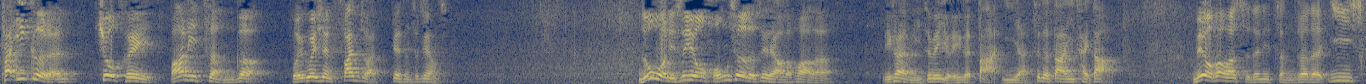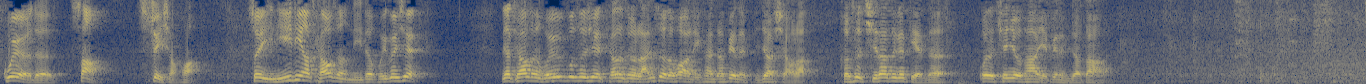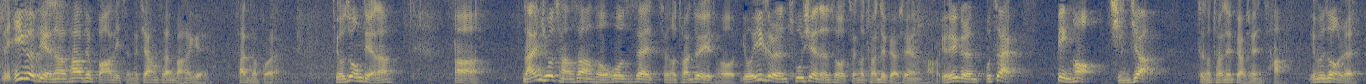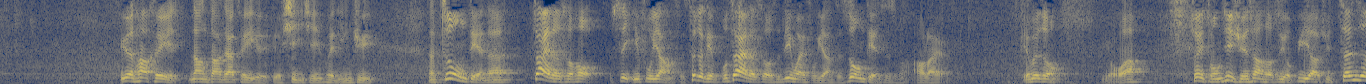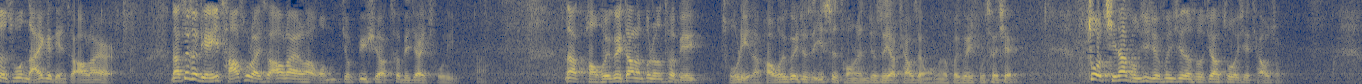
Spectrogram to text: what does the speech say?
他一个人就可以把你整个回归线翻转变成这个样子。如果你是用红色的这条的话呢，你看你这边有一个大一啊，这个大一太大了，没有办法使得你整个的 e square 的 sum 最小化，所以你一定要调整你的回归线。你要调整回归故事线，调整这个蓝色的话，你看它变得比较小了，可是其他这个点的。为了迁就它，也变得比较大了。一个点呢，它就把你整个江山把它给翻转过来。有这种点呢，啊，篮球场上头或是在整个团队里头，有一个人出现的时候，整个团队表现很好；有一个人不在，病号请假，整个团队表现很差。有没有这种人？因为他可以让大家可以有有信心，会凝聚。那这种点呢？在的时候是一副样子，这个点不在的时候是另外一副样子。这种点是什么奥莱尔有没有这种？有啊。所以统计学上头是有必要去侦测出哪一个点是 outlier。那这个点一查出来是 outlier 的话，我们就必须要特别加以处理啊。那跑回归当然不能特别处理了，跑回归就是一视同仁，就是要调整我们的回归不测线。做其他统计学分析的时候就要做一些调整。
